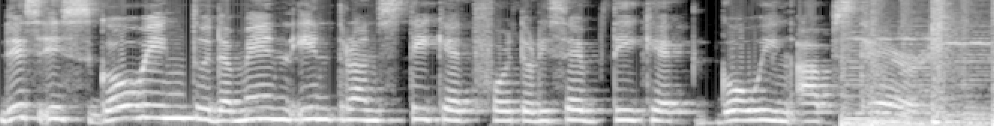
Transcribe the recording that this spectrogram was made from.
This is going to the main entrance ticket for to receive ticket going upstairs.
